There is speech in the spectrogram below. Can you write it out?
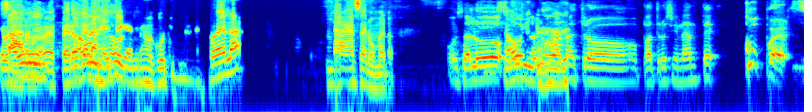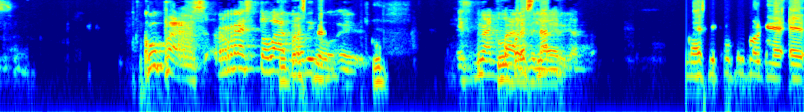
Claro, Saúl, espero que Saúl, la gente Saúl. que nos escuche en Venezuela haga ese número. Un saludo, un Saúl. saludo a nuestro patrocinante Coopers. Coopers, resto bar, no Coopers, digo. Eh, snack Coopers bar de la verga. Decir porque el,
